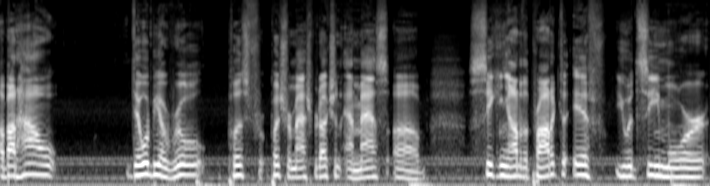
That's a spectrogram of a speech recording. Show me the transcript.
about how there would be a real push for, push for mass production and mass uh, seeking out of the product if you would see more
